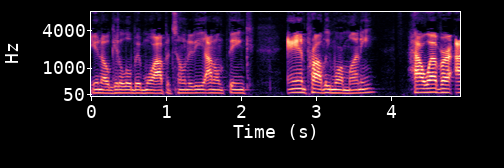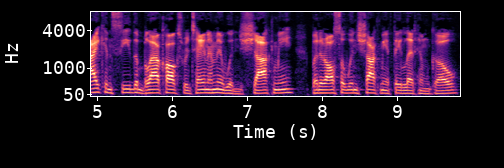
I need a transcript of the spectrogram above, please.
you know, get a little bit more opportunity. I don't think, and probably more money. However, I can see the Blackhawks retain him. It wouldn't shock me, but it also wouldn't shock me if they let him go.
